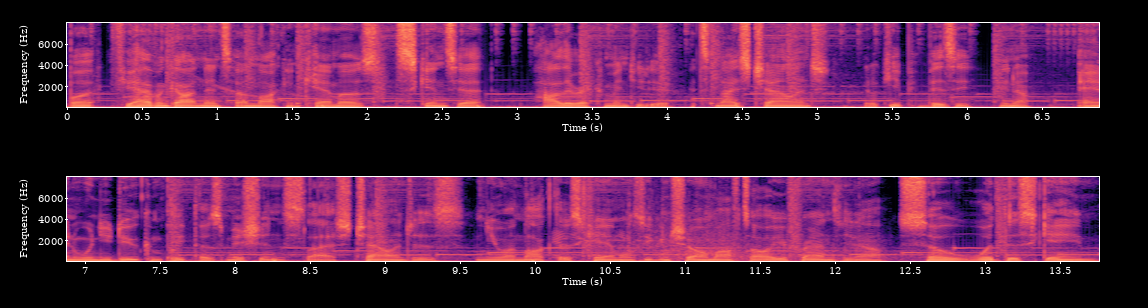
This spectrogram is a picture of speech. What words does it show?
But if you haven't gotten into unlocking camos, skins yet, I highly recommend you do. It's a nice challenge. It'll keep you busy, you know? And when you do complete those missions slash challenges and you unlock those camos, you can show them off to all your friends, you know? So would this game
